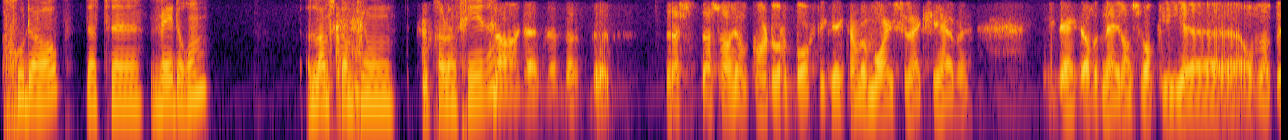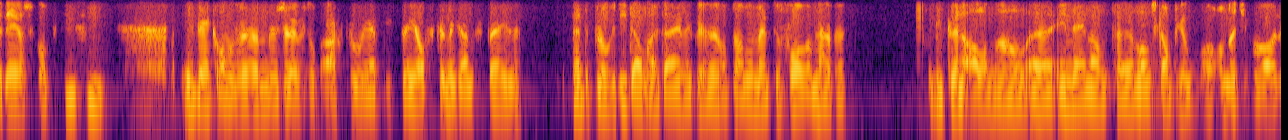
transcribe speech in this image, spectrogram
goede hoop dat wederom landskampioen prolongeren? nou, dat, dat, dat, dat, is, dat is wel heel kort door de bocht. Ik denk dat we een mooie selectie hebben. Ik denk dat het Nederlands hockey, of dat de Nederlandse competitie, ik denk ongeveer een 7 tot 8 ploegen hebt die play-offs kunnen gaan spelen. En de ploegen die dan uiteindelijk op dat moment de vorm hebben, die kunnen allemaal in Nederland landskampioen worden. Omdat je gewoon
